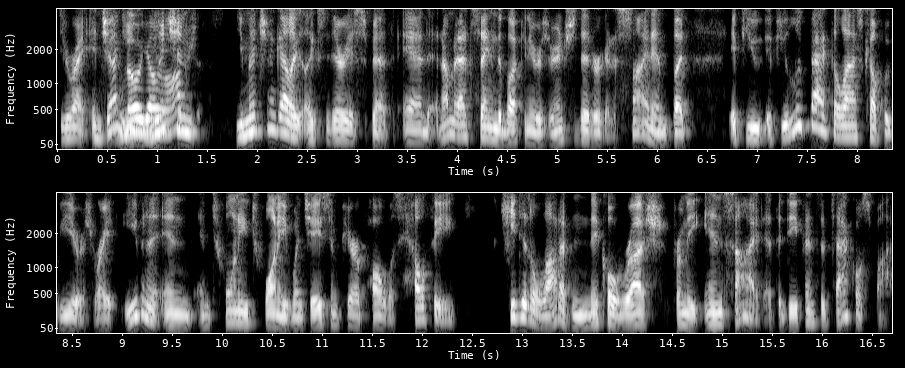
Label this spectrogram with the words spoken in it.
you're right. And John, no you, young mentioned, options. You mentioned a guy like, like Za'Darius Smith, and and I'm not saying the Buccaneers are interested or going to sign him, but if you if you look back the last couple of years, right, even in in 2020 when Jason Pierre-Paul was healthy, he did a lot of nickel rush from the inside at the defensive tackle spot.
